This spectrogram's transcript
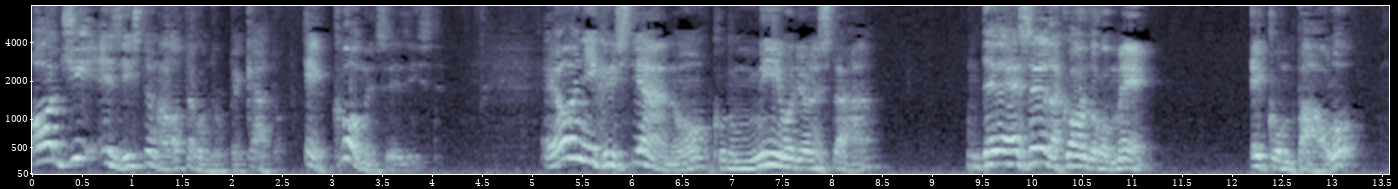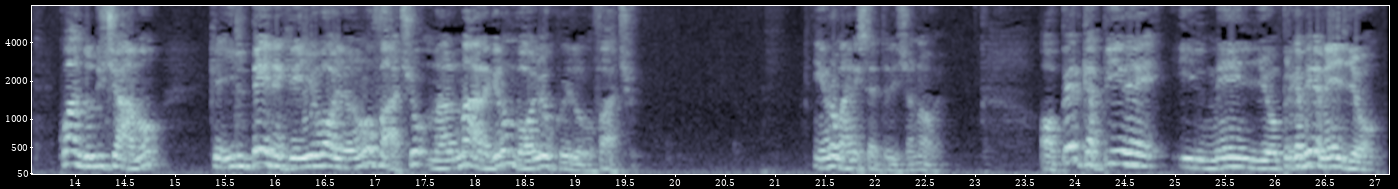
oggi esiste una lotta contro il peccato. E come se esiste? E ogni cristiano, con un minimo di onestà, deve essere d'accordo con me e con Paolo quando diciamo che il bene che io voglio non lo faccio, ma il male che non voglio, quello lo faccio in Romani 7,19. Oh, per capire il meglio, per capire meglio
